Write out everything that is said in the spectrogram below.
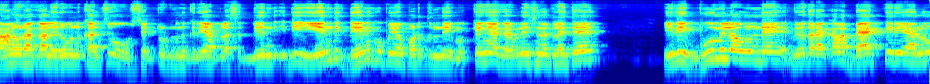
నాలుగు రకాల ఎరువులు కలిసి ఒక సెట్ ఉంటుంది క్రియా ప్లస్. దీని ఇది ఏంది దేనికి ఉపయోగపడుతుంది? ముఖ్యంగా గమనించినట్లయితే ఇది భూమిలో ఉండే వివిధ రకాల బ్యాక్టీరియాను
